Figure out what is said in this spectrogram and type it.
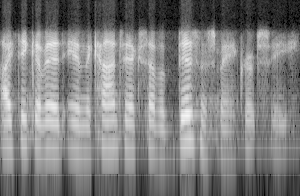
I think of it in the context of a business bankruptcy.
